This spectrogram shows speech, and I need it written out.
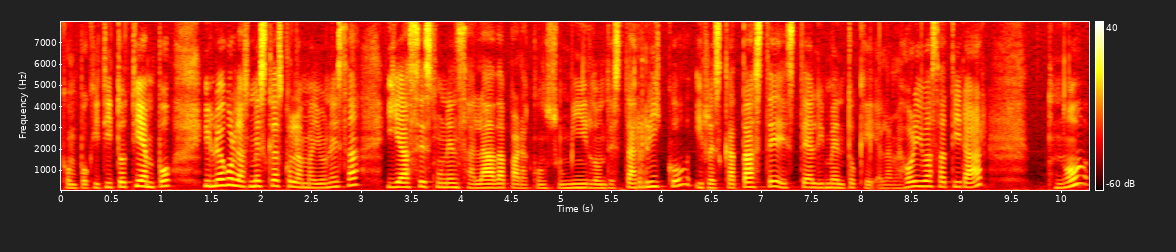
con poquitito tiempo y luego las mezclas con la mayonesa y haces una ensalada para consumir donde está rico y rescataste este alimento que a lo mejor ibas a tirar, ¿no?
